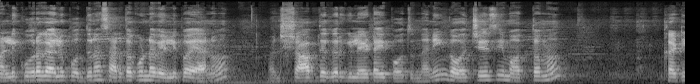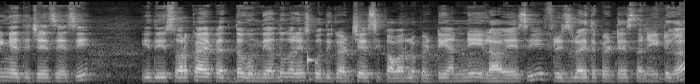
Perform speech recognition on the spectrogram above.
మళ్ళీ కూరగాయలు పొద్దున సరదకుండా వెళ్ళిపోయాను. షాప్ దగ్గరికి లేట్ అయిపోతుందని. ఇంకా వచ్చేసి మొత్తము కటింగ్ అయితే చేసేసి ఇది సొరకాయ పెద్దగా ఉంది అందుకనేసి కొద్ది కట్ చేసి కవర్లో పెట్టి అన్నీ ఇలా వేసి ఫ్రిడ్జ్లో అయితే పెట్టేస్తాను నీట్గా.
